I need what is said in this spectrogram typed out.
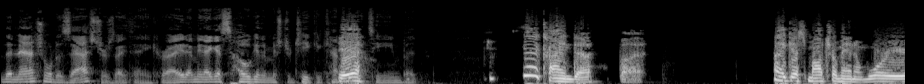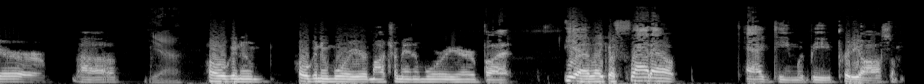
the natural disasters. I think, right? I mean, I guess Hogan and Mr. T could kind of Yeah. be a team, but Yeah, kinda, but I guess Macho Man and Warrior or uh, yeah, Hogan and Hogan and Warrior, Macho Man and Warrior, but yeah, like a flat out tag team would be pretty awesome.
